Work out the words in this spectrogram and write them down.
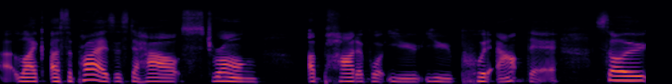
uh, like a surprise as to how strong a part of what you you put out there. So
